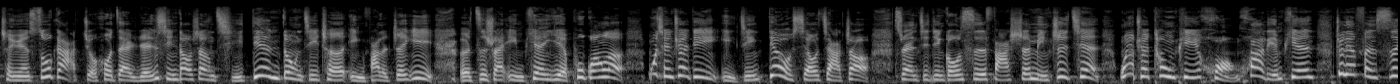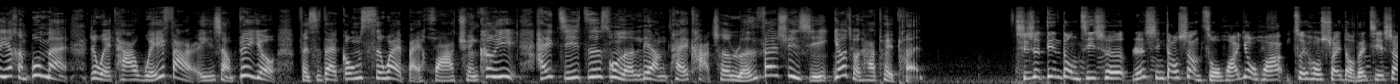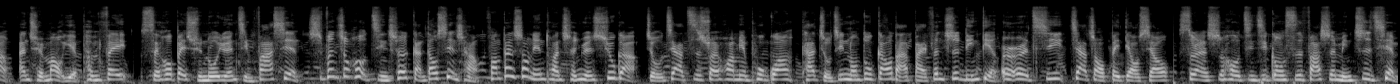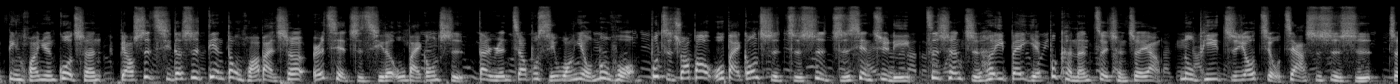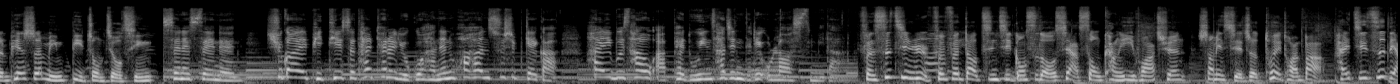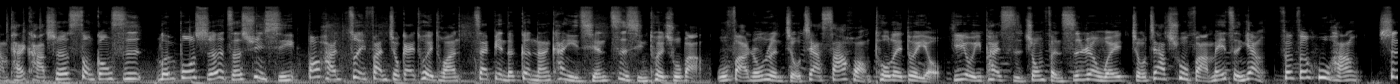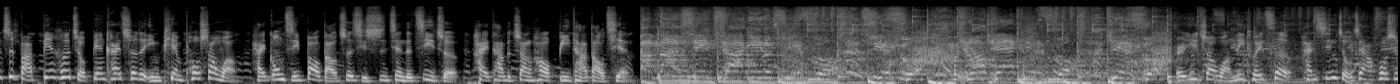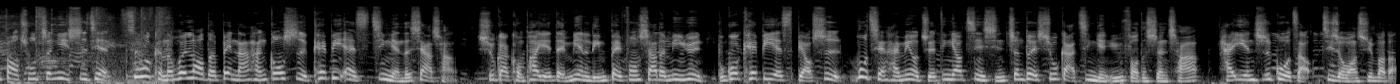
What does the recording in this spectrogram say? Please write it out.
成员苏嘎酒后在人行道上骑电动机车，引发了争议，而自摔影片也曝光了。目前确定已经吊销驾照。虽然基金公司发声明致歉，网友却痛批谎话连篇，就连粉丝也很不满，认为他违法而影响队友。粉丝在公司外摆花圈抗议，还集资送了两台卡车轮番讯息，要求他退团。骑着电动机车，人行道上左滑右滑，最后摔倒在街上，安全帽也喷飞。随后被巡逻员警发现，十分钟后警车赶到现场，防弹少年团成员 Sugar 酒驾自摔画面曝光，他酒精浓度高达百分之零点二二七，驾照被吊销。虽然事后经纪公司发声明致歉并还原过程，表示骑的是电动滑板车，而且只骑了五百公尺，但仍浇不熄网友怒火。不止抓包五百公尺只是直线距离，自称只喝一杯也不可能醉成这样，怒批。只有酒驾是事实，整篇声明避重就轻。 SNS에는 슈가의 BTS 탈퇴를 요구하는 화환 수십 개가 하이브 사옥 앞에 놓인 사진들이 올라왔습니다. 粉丝近日纷纷到经纪公司楼下送抗议花圈，上面写着“退团吧”，还集资两台卡车送公司，轮播十二则讯息，包含罪犯就该退团，在变得更难看以前自行退出吧，无法容忍酒驾撒谎拖累队友。也有一派死忠粉丝认为酒驾处罚没怎样，纷纷护航， 甚至把边喝酒边开车的影片 PO 上网，还攻击报道这起事件的记者，害他的账号逼他道歉。而依照往例推测，韩星酒驾或是爆出争议事件，最后可能会落得被南韩公视 KBS 禁言的下场。Suga 恐怕也得面临被封杀的命运。不过 KBS 表示，目前还没有决定要进行针对 Suga 禁言与否的审查，还言之过早。记者王勋报道。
